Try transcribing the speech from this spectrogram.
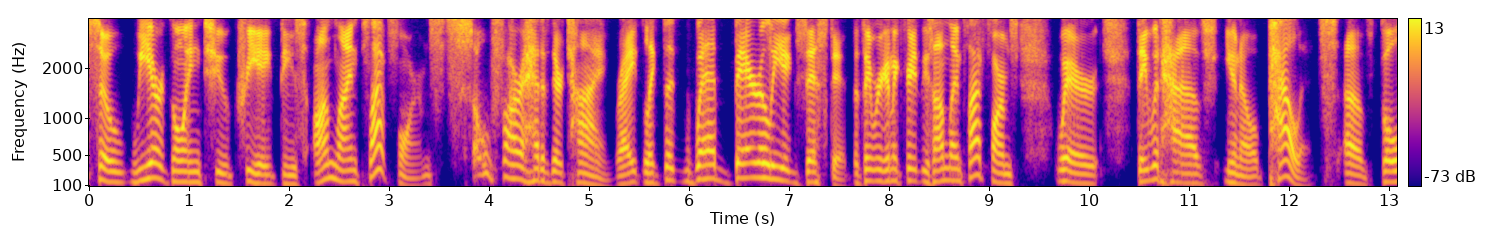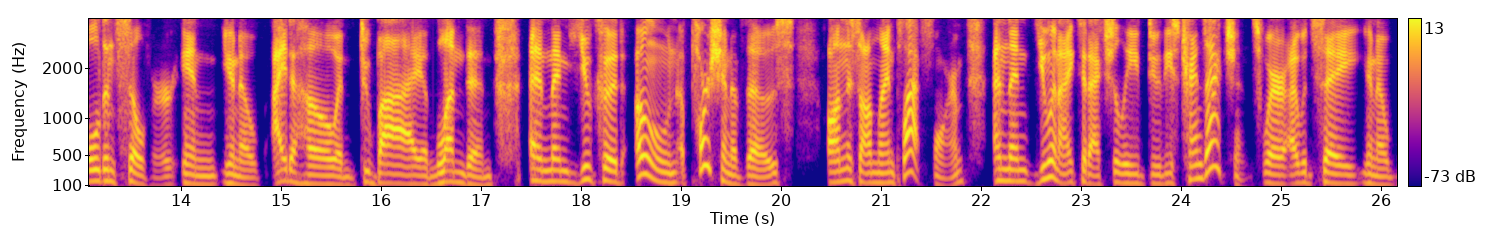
So we are going to create these online platforms so far ahead of their time, right? Like the web barely existed, but they were going to create these online platforms where they would have, you know, pallets of gold and silver in, you know, Idaho and Dubai and London. And then you could own a portion of those on this online platform. And then you and I could actually do these transactions where I would say, you know,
